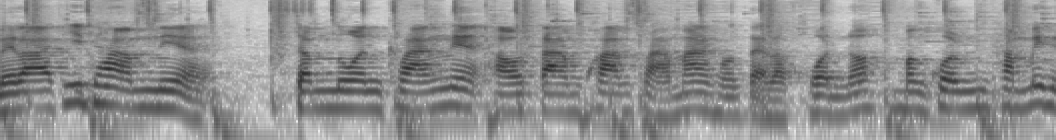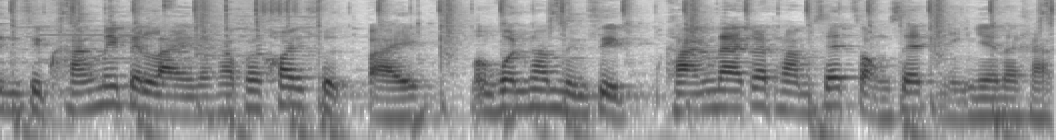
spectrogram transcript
เวลาที่ทำเนี่ยจำนวนครั้งเนี่ยเอาตามความสามารถของแต่ละคนเนาะบางคนทำไม่ถึง 10 ครั้งไม่เป็นไรนะครับ ค่อยๆฝึกไป บางคนทำถึง 10 ครั้งได้ก็ทำเซต2เซตอย่างเงี้ยนะครับ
